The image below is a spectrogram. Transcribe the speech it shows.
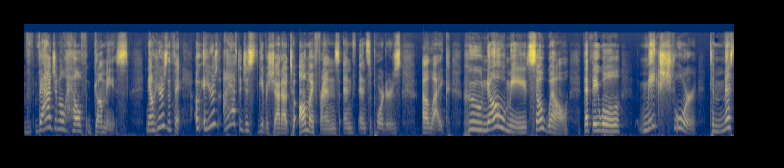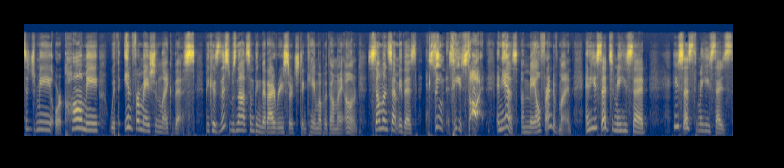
vaginal health gummies. Now here's the thing. Oh, here's I have to just give a shout out to all my friends and and supporters alike who know me so well that they will make sure to message me or call me with information like this because this was not something that I researched and came up with on my own. Someone sent me this as soon as he saw it. And yes, a male friend of mine. And he said to me, he said, he says to me, he says,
